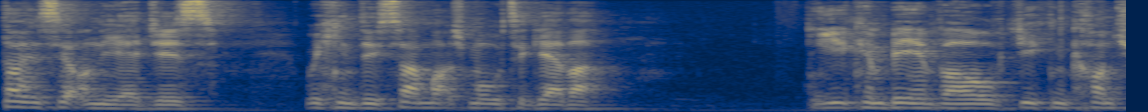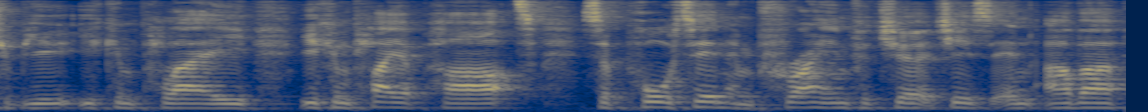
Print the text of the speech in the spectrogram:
Don't sit on the edges. We can do so much more together you can be involved, you can contribute, you can play, you can play a part supporting and praying for churches in other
